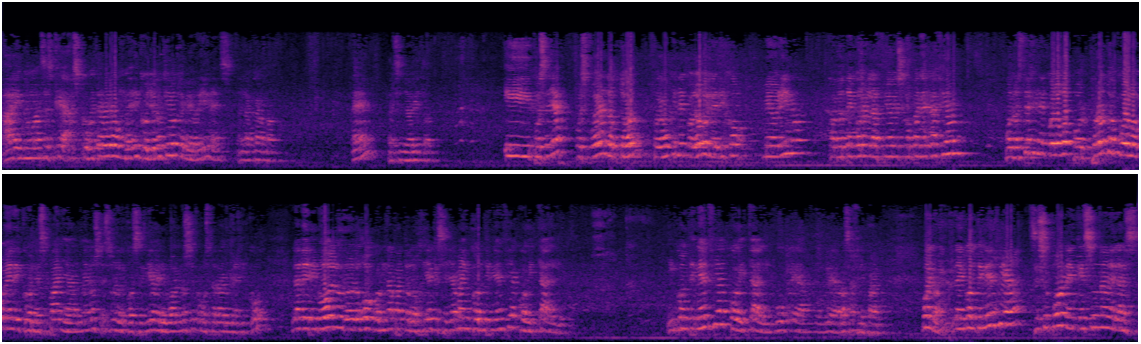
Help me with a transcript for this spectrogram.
ay, no manches, que asco, vete a ver a un médico, yo no quiero que me orines en la cama. ¿Eh? El señorito. Y pues ella pues fue al doctor, fue a un ginecólogo y le dijo, me orino cuando tengo relaciones con penetración. Bueno, este ginecólogo, por protocolo médico en España, al menos eso lo conseguí averiguar, no sé cómo estará en México, la derivó al urologo con una patología que se llama incontinencia coital. Incontinencia coital, googlea, googlea, vas a flipar. Bueno, la incontinencia se supone que es una de las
